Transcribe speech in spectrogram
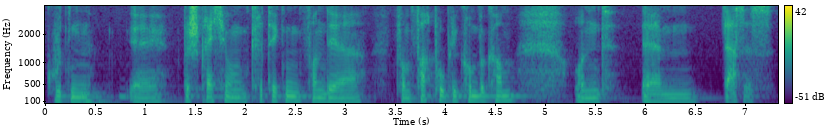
guten äh, Besprechungen, Kritiken von der, vom Fachpublikum bekommen. Und ähm, das ist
